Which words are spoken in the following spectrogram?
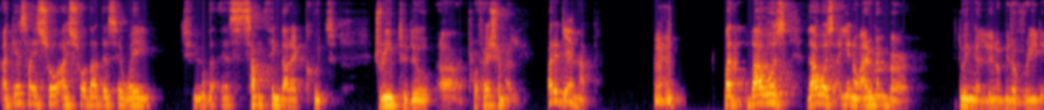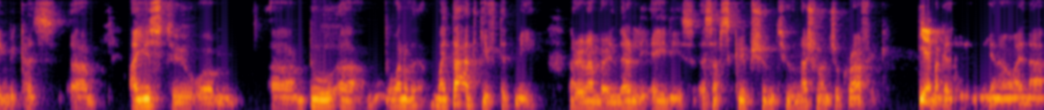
I guess I saw I saw that as a way to as something that I could dream to do uh, professionally, but it didn't happen. Mm-hmm. But that was that was you know I remember doing a little bit of reading because um, I used to um, um, to uh, one of the, my dad gifted me. I remember in the early '80s a subscription to National Geographic yeah. magazine, you know, and uh,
